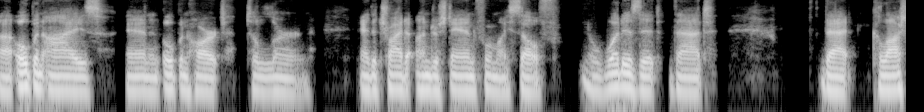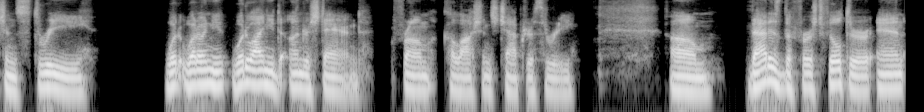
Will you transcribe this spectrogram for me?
uh, open eyes and an open heart to learn and to try to understand for myself you know what is it that that colossians 3 what what do i need what do i need to understand from colossians chapter 3 um, that is the first filter and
